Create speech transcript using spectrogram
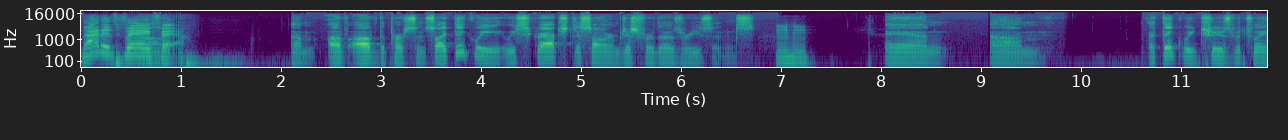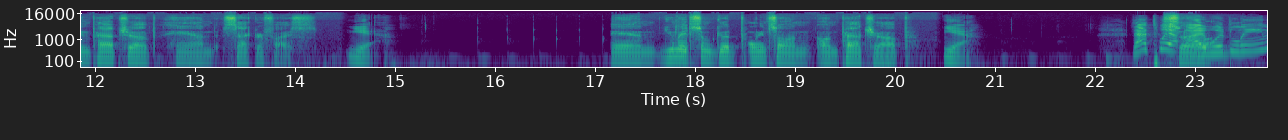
That is very Um, fair. Um, of of the person. So I think we we scratch disarm just for those reasons. Mm-hmm. and um, I think we choose between patch up and sacrifice. Yeah. And you made some good points on on patch up. Yeah. That's where So- I would lean,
